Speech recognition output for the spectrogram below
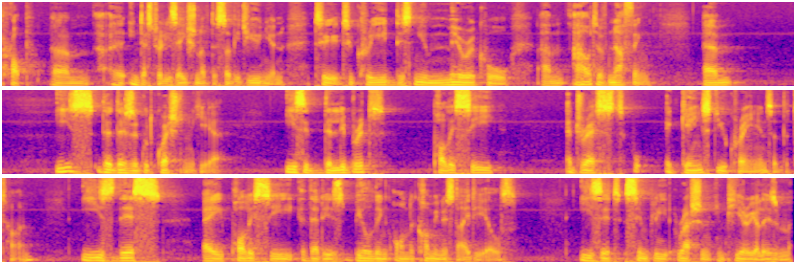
prop um, uh, industrialization of the Soviet Union, to, to create this new miracle um, out of nothing. Um, is there's a good question here. Is it deliberate policy addressed against Ukrainians at the time? Is this a policy that is building on the communist ideals? Is it simply Russian imperialism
